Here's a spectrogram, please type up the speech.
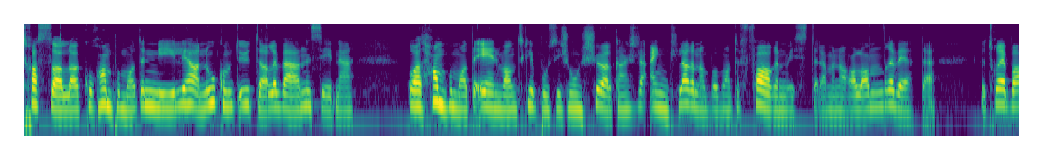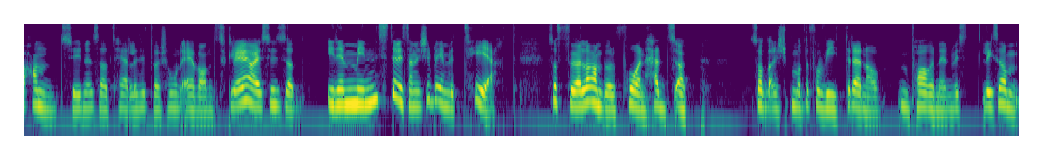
trassalder hvor han på en måte nylig har nå kommet ut til alle vennene sine, og at han på en måte er i en vanskelig posisjon sjøl. Kanskje det er enklere når på en måte faren visste det, men når alle andre vet det. Så tror jeg bare han synes at hele situasjonen er vanskelig. Og jeg synes at i det minste, hvis han ikke blir invitert, så føler han burde få en heads up. Sånn at han ikke på en måte får vite det når faren din Hvis liksom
